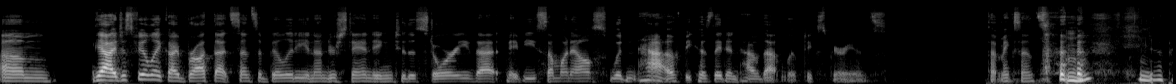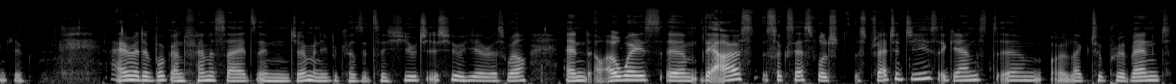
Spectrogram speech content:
Um, yeah, I just feel like I brought that sensibility and understanding to the story that maybe someone else wouldn't have because they didn't have that lived experience. That makes sense. mm-hmm. Yeah, thank you. I read a book on femicides in Germany because it's a huge issue here as well. And always um, there are successful strategies against um, or like to prevent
